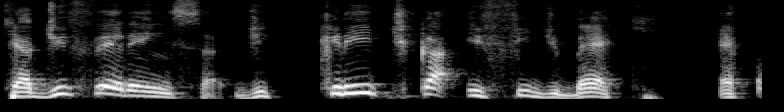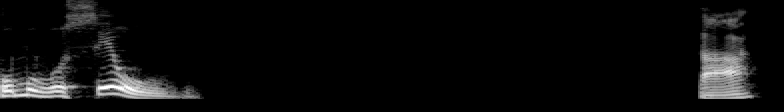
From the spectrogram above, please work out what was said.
Que a diferença de crítica e feedback é como você ouve. Tá?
